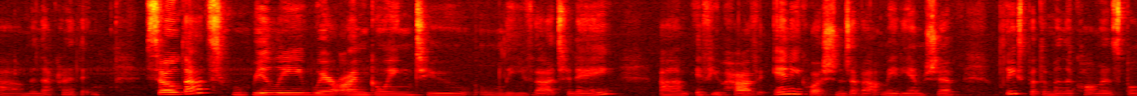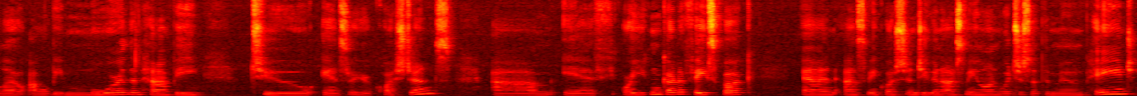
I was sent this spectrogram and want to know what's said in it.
um, and that kind of thing. So that's really where I'm going to leave that today. Um, if you have any questions about mediumship, please put them in the comments below. I will be more than happy to answer your questions. Um, if Or you can go to Facebook and ask me questions. You can ask me on Witches of the Moon page.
